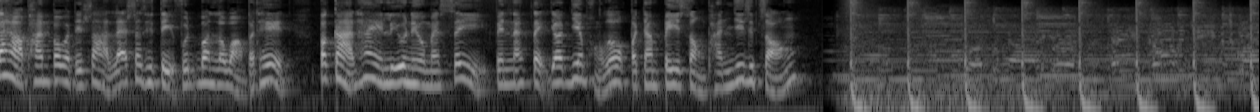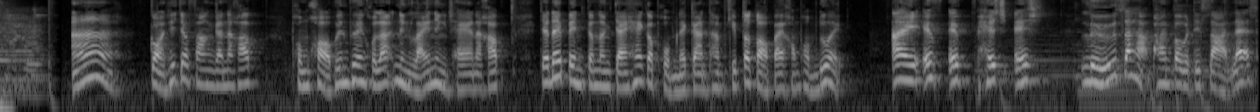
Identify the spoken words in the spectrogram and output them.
สหพันธ์ประวัติศาสตร์และสถิติฟุตบอลระหว่างประเทศ ประกาศให้ลิโอเนล เมสซี่ เป็นนักเตะยอดเยี่ยมของโลกประจำปี 2022อ่า ก่อนที่จะฟังกันนะครับ ผมขอเพื่อนๆคนละ1ไลค์1แชร์นะครับ จะได้เป็นกำลังใจให้กับผมในการทำคลิปต่อๆไปของผมด้วย IFFHH หรือสหพันธ์ประวัติศาสตร์และส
